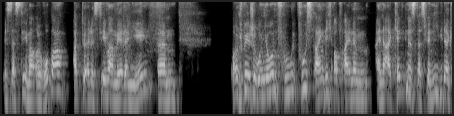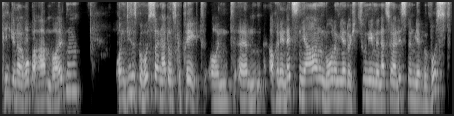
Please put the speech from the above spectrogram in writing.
ist das Thema Europa, aktuelles Thema mehr denn je. Ähm, Europäische Union fußt eigentlich auf einem, einer Erkenntnis, dass wir nie wieder Krieg in Europa haben wollten. Und dieses Bewusstsein hat uns geprägt. Und ähm, auch in den letzten Jahren wurde mir durch zunehmende Nationalismen mir bewusst,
